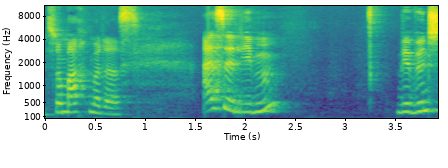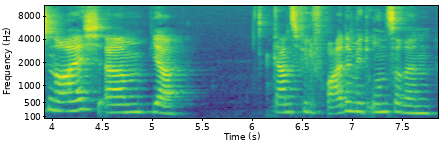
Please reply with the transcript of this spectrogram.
So machen wir das. Also ihr Lieben, wir wünschen euch ähm, ja, ganz viel Freude mit unserem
